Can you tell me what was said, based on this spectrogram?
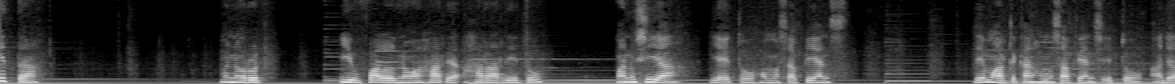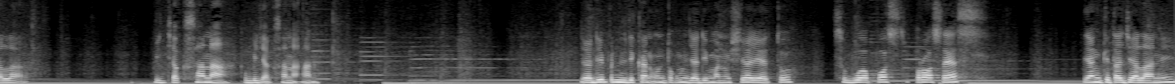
kita menurut Yuval Noah Harari itu manusia yaitu Homo sapiens dia mengartikan Homo sapiens itu adalah bijaksana kebijaksanaan jadi pendidikan untuk menjadi manusia yaitu sebuah pos proses yang kita jalani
